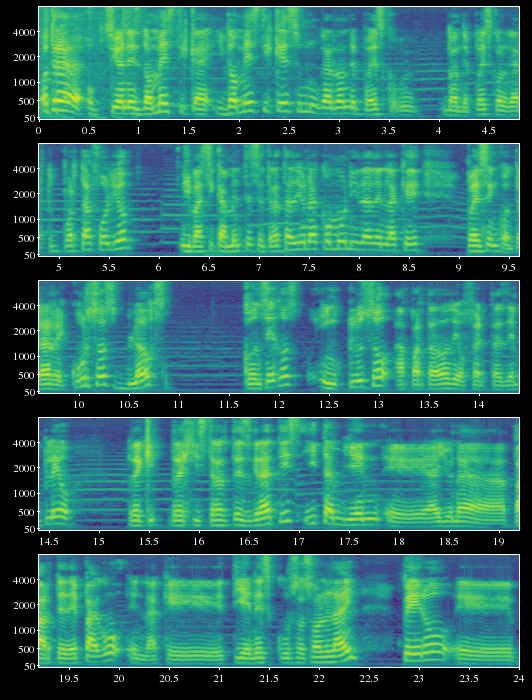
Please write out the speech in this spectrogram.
Otra opción es doméstica y doméstica es un lugar donde puedes, donde puedes colgar tu portafolio y básicamente se trata de una comunidad en la que puedes encontrar recursos, blogs, consejos, incluso apartado de ofertas de empleo. Registrarte es gratis y también eh, hay una parte de pago en la que tienes cursos online, pero eh,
